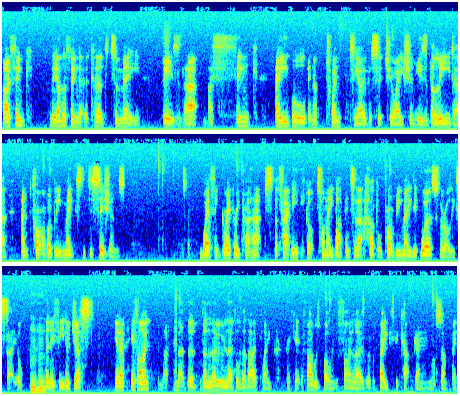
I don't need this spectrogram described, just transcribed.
I think the other thing that occurred to me is that I think Abell in a 20 over situation is the leader and probably makes the decisions. Where I think Gregory perhaps the fact he got Tom Abell up into that huddle probably made it worse for Ollie Sale mm-hmm. than if he'd have just, you know, if I at the the low level that I played cricket, if I was bowling the final over of a Baker Cup game or something,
